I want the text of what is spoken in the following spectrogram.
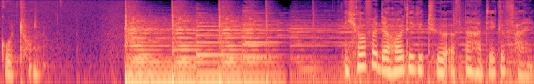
gut tun. Ich hoffe, der heutige Türöffner hat dir gefallen.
